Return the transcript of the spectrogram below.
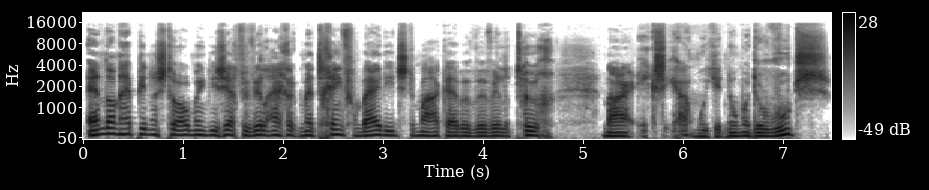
En dan heb je een stroming die zegt, we willen eigenlijk met geen van beiden iets te maken hebben. We willen terug naar, ik, ja, moet je het noemen, de roots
